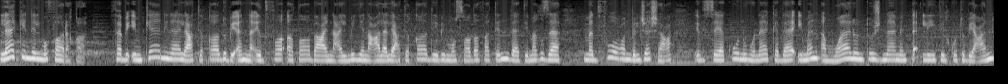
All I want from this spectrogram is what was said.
لكن المفارقة فبإمكاننا الاعتقاد بأن إضفاء طابع علمي على الاعتقاد بمصادفة ذات مغزى مدفوع بالجشع إذ سيكون هناك دائما أموال تجنى من تأليف الكتب عنه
